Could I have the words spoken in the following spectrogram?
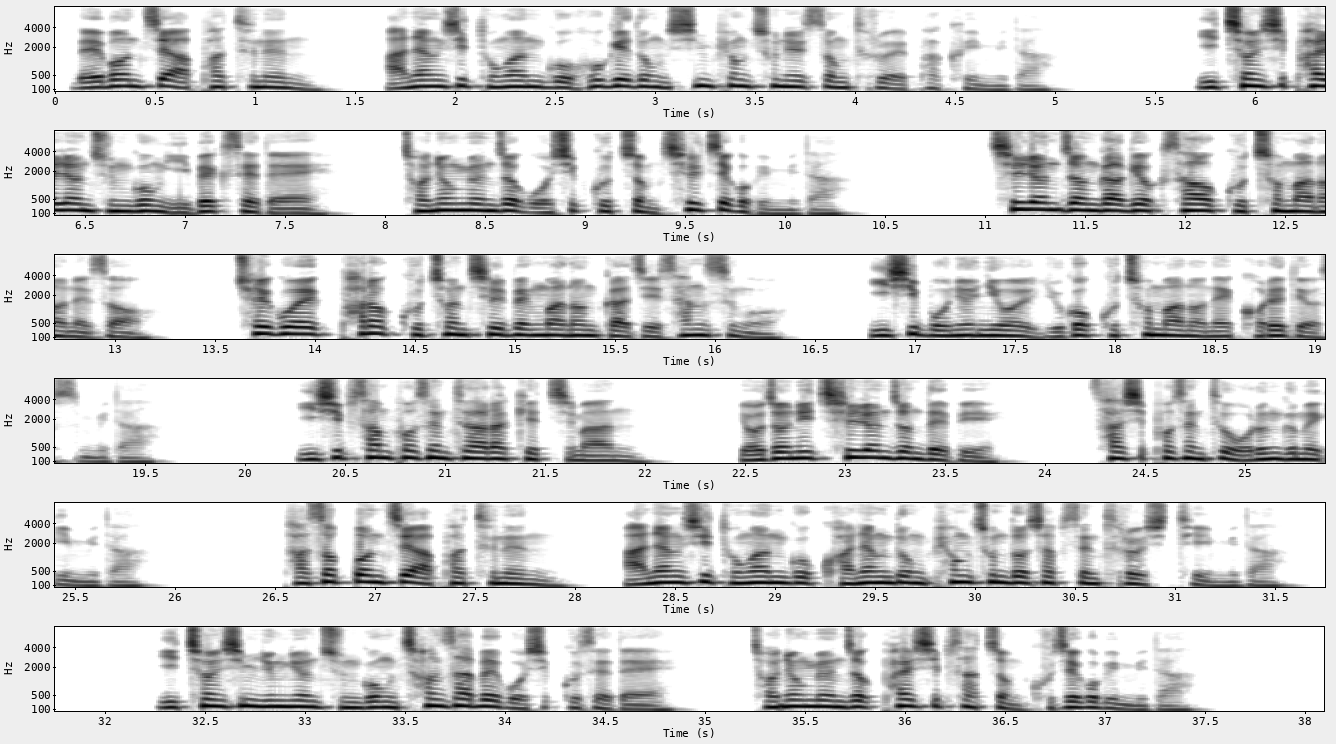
네 번째 아파트는 안양시 동안구 호계동 신평촌 일성 트로에파크입니다. 2018년 준공 200세대, 전용 면적 59.7제곱입니다. 7년 전 가격 4억 9천만 원에서 최고액 8억 9천7백만 원까지 상승 후 25년 2월 6억 9천만 원에 거래되었습니다. 23% 하락했지만 여전히 7년 전 대비 40% 오른 금액입니다. 다섯 번째 아파트는 안양시 동안구 관양동 평촌도 샵센트럴시티입니다. 2016년 준공 1459세대, 전용 면적 84.9제곱입니다.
